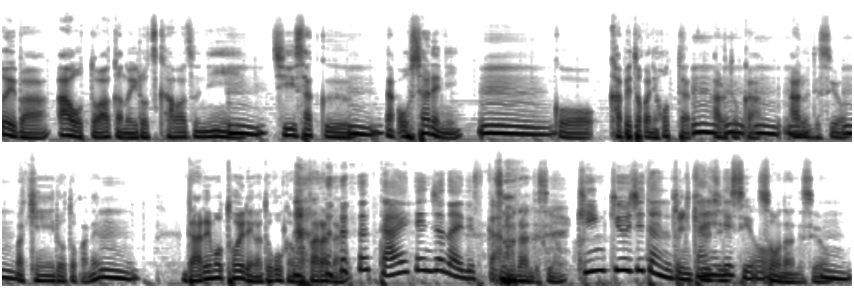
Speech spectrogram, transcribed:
例えば青と赤の色使わずに、うん。小さく、ん。なんかおしゃれにうん。こう壁とかに彫ってあうんるとかあるんですよ、うん。まあ、金色とかね。うん誰もトイレがどこかわからない。大変じゃないですか。そうなんですよ。緊急事態の時大変ですよ。そうなんですよ、うん。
